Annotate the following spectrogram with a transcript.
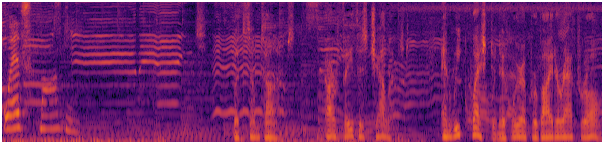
Where's mommy? But sometimes our faith is challenged, and we question if we're a provider after all.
